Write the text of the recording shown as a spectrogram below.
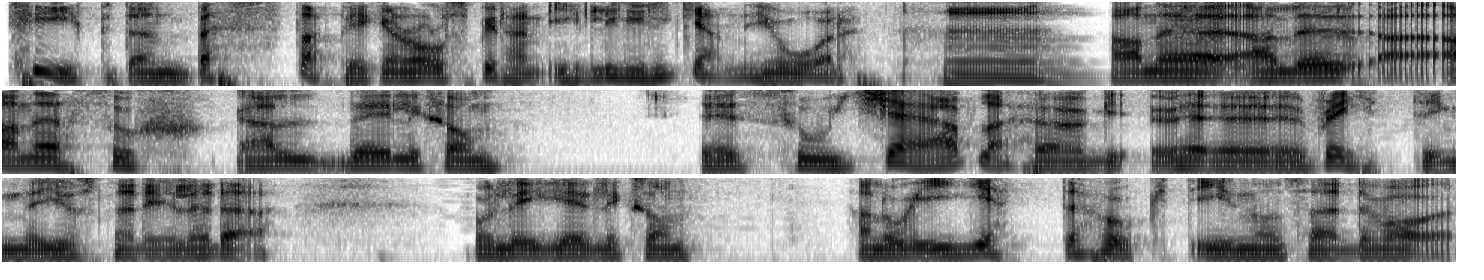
typ den bästa pick and roll-spelaren i ligan i år. Mm. Han är, han är, han är så... han- Det är liksom... Det är så jävla hög eh, rating just när det gäller det. Och ligger liksom... Han låg jättehögt i någon så här, det var...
